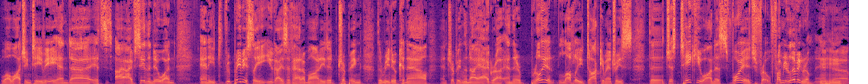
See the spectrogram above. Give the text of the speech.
while watching TV. And uh, it's I, I've seen the new one. And he previously, you guys have had him on. He did tripping the Rideau Canal and tripping the Niagara, and they're brilliant, lovely documentaries that just take you on this voyage fro- from your living room. And uh,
